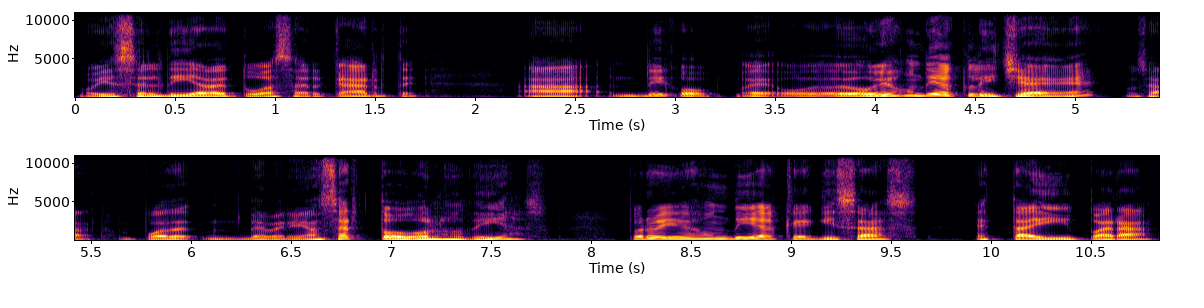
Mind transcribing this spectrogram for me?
Hoy es el día de tú acercarte a, digo, eh, hoy es un día cliché, ¿eh? O sea, puede, deberían ser todos los días, pero hoy es un día que quizás está ahí para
